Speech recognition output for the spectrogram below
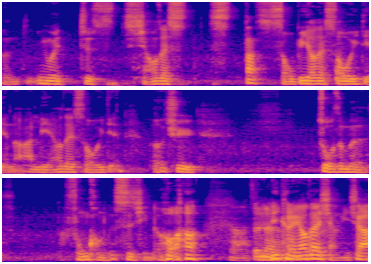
嗯，因为就是想要再大手臂要再瘦一点啊，脸要再瘦一点，而去做这么疯狂的事情的话，啊，真的，你可能要再想一下。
